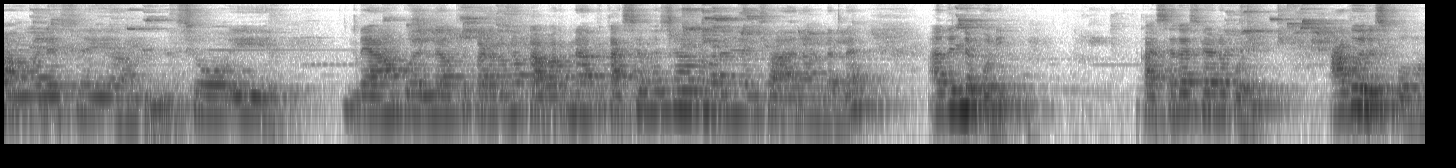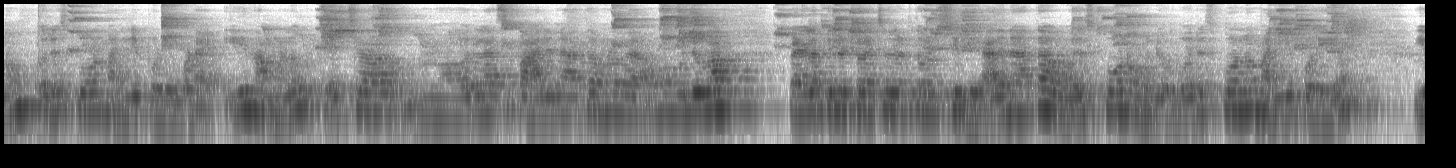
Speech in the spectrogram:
വാങ്ങുമല്ലേ ഷോ ഈ ഗ്രാമ്പ് എല്ലാം കിടക്കുന്ന കവറിനകത്ത് കശകശ എന്ന് പറഞ്ഞൊരു സാധനം ഉണ്ടല്ലേ അതിന്റെ പൊടി. കശകശയുടെ പൊടി. അതൊരു സ്പൂണും ഒരു സ്പൂൺ മല്ലിപ്പൊടിയും കൂടെ. ഈ നമ്മൾ വെച്ച ഒരു ഗ്ലാസ് പാലിനകത്ത് നമ്മൾ ഉലുവ വെള്ളത്തിലിട്ട് വെച്ചതെടുത്ത് ഒഴിച്ചില്ലേ അതിനകത്ത് ഒരു സ്പൂൺ ഉലു ഒരു സ്പൂൺ മല്ലിപ്പൊടിയും ഈ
